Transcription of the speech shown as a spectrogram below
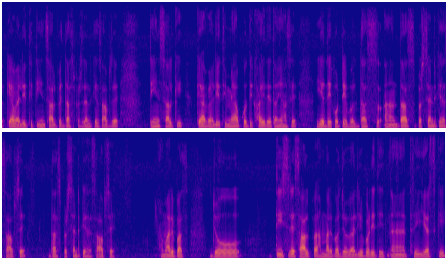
क्या वैल्यू थी तीन साल पे, दस परसेंट के हिसाब से तीन साल की क्या वैल्यू थी? मैं आपको दिखाई देता हूँ यहाँ से। ये देखो टेबल दस दस परसेंट के हिसाब से, दस परसेंट के हिसाब से हमारे पास जो तीसरे साल पर हमारे पास जो वैल्यू पड़ी थी थ्री इयर्स की,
